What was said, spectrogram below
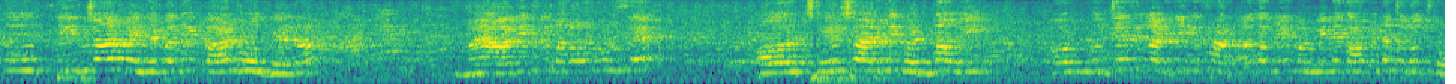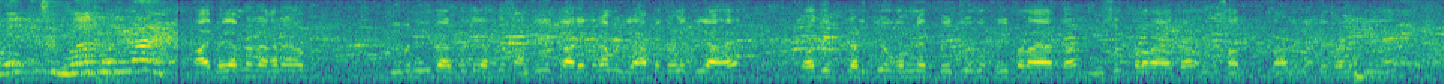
अ, तीन चार महीने पहले कांड हो गया था। मैं आ रही थी मनोहरपुर से और छेड़छाड़ की घटना हुई और मुझ जैसे लड़की के साथ। अगर मेरी मम्मी ने कहा बेटा चलो छोड़ो कुछ हुआ थोड़ी ना है। आज भैया हमने नगर जीवन की बैठक करके सांस्कृतिक कार्यक्रम यहाँ पे थोड़ा किया है और जो लड़कियों को हमने बेटियों को फ्री पढ़ाया था निःशुल्क पढ़ाया था उनको सांस्कृतिक वितरण किए हैं।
